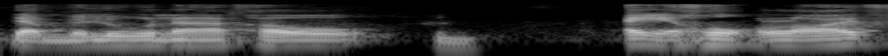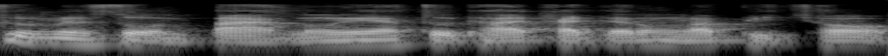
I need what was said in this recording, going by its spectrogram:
แต่ไม่รู้นะเขาไอ้หกร้อยซึ่งเป็นส่วนต่างตรงนี้สุดท้ายใครจะต้องรับผิดชอบ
